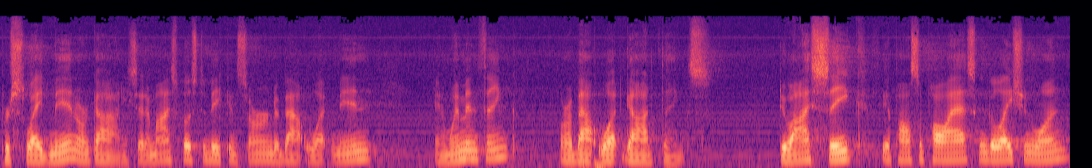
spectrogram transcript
persuade men or God? He said, Am I supposed to be concerned about what men and women think or about what God thinks? Do I seek, the Apostle Paul asks in Galatians 1,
